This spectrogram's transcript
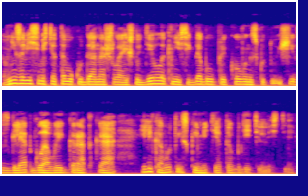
вне зависимости от того, куда она шла и что делала, к ней всегда был прикован испытующий взгляд главы городка или кого-то из комитета бдительности.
